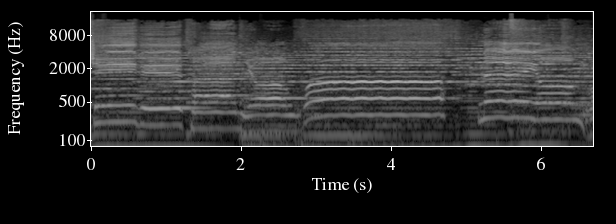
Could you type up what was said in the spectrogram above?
지극한 영광 내 영광일세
